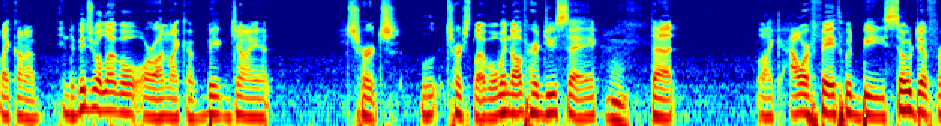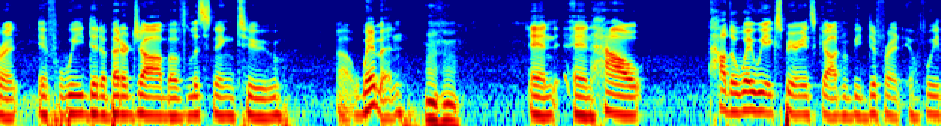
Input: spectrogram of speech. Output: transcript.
like on a individual level or on like a big giant church church level? Wendell, I've heard you say Mm. that like our faith would be so different if we did a better job of listening to uh, women Mm-hmm. and and how how the way we experience God would be different if we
